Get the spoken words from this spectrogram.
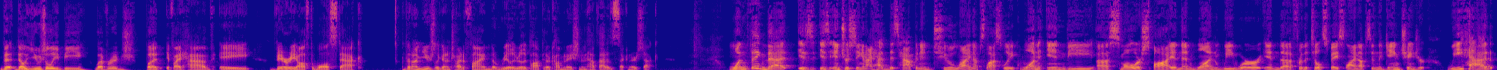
they'll usually be leverage, but if I have a very off the wall stack, then I'm usually going to try to find a really, really popular combination and have that as a secondary stack. One thing that is is interesting, and I had this happen in two lineups last week. One in the uh, smaller spy, and then one we were in the for the tilt space lineups in the game changer. We had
